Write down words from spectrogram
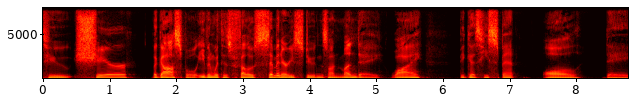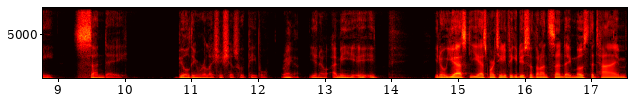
to share the gospel even with his fellow seminary students on Monday. Why? Because he spent all day Sunday building relationships with people. Right. You know, I mean, it, it, you know, you ask you ask Martini if he could do something on Sunday. Most of the time,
